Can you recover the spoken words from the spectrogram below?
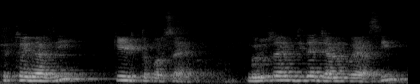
ਕਿੱਥੇ ਹੋਇਆ ਸੀ? ਕੀਰਤਪੁਰ ਸਾਹਿਬ। ਗੁਰੂ ਸਾਹਿਬ ਜੀ ਦਾ ਜਨਮ ਹੋਇਆ ਸੀ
